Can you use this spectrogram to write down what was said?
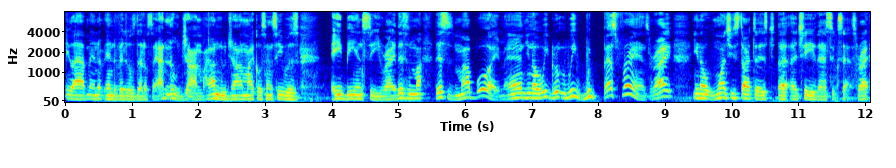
You have ind- individuals that'll say, "I knew John. I knew John Michael since he was A, B, and C. Right? This is my this is my boy, man. You know, we grew we we best friends, right? You know, once you start to uh, achieve that success, right?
